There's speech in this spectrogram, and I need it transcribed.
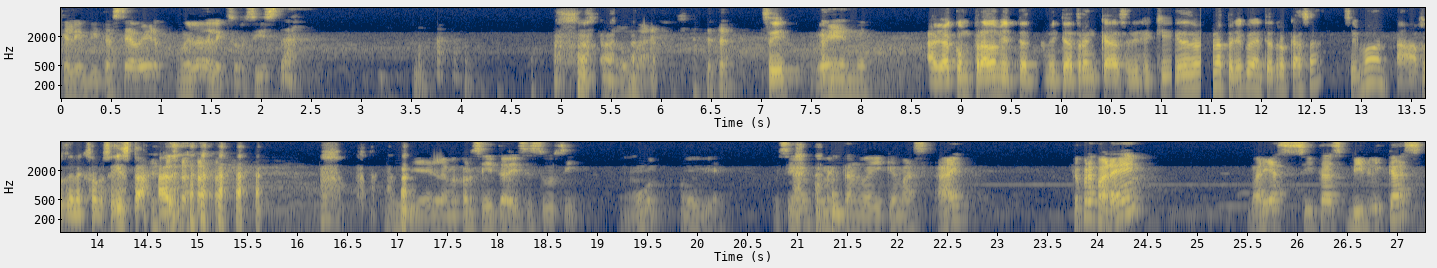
que le invitaste a ver fue la del exorcista. No manches. sí, Bueno, había comprado mi, te- mi teatro en casa. Dije, ¿quieres ver una película en teatro casa? Simón. Ah, pues del exorcista. muy bien, la mejor cita, dice Susi. Muy, muy bien. Pues sigan comentando ahí qué más hay. Yo preparé varias citas bíblicas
